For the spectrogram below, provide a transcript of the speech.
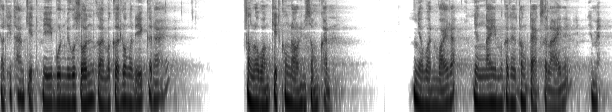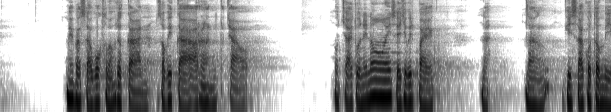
ก็ที่ทานจิตมีบุญมีกุศลก่อนมาเกิดร่วมกันอีกก็ได้ ต้องระวังจิตของเราที่สำคัญอย่าหวั่นไหวละยังไงมันก็จะต้องแตกสลายเนี่ยใช่ไหมแม่ภาษาวกสมัยพุทธกาลสวิกาอารหันตเจ้าหมดใจตัวน้อยๆเสียชีวิตไปนะนางกิสาโคตมี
